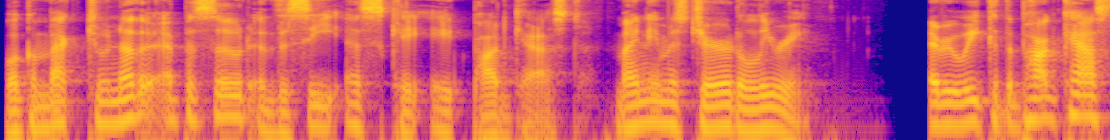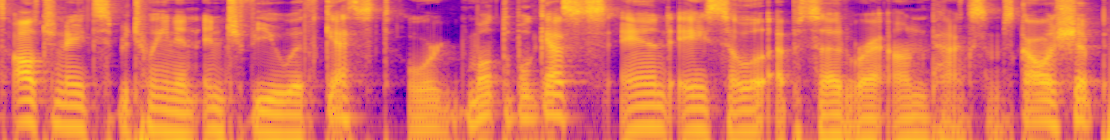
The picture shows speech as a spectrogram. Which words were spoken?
Welcome back to another episode of the CSK8 podcast. My name is Jared O'Leary. Every week, the podcast alternates between an interview with guests or multiple guests and a solo episode where I unpack some scholarship.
